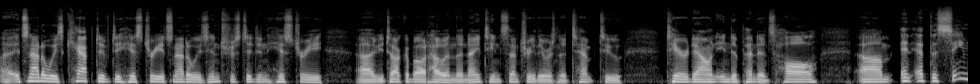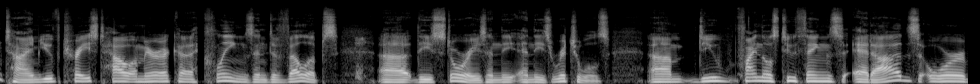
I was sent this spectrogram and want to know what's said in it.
uh, it's not always captive to history. It's not always interested in history. Uh, you talk about how in the 19th century there was an attempt to tear down Independence Hall. Um, and at the same time, you've traced how America clings and develops uh, these stories and, the, and these rituals. Um, do you find those two things at odds, or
